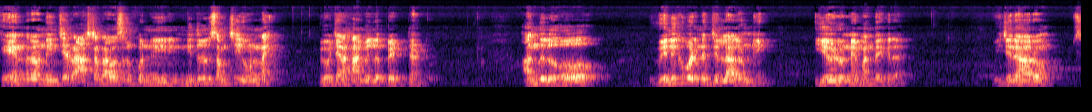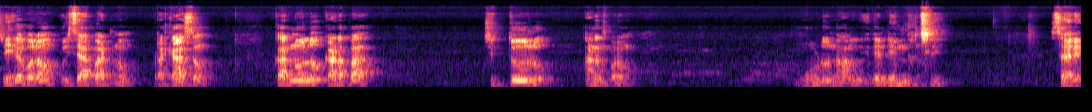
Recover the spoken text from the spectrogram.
కేంద్రం నుంచి రాష్ట్రం రావాల్సిన కొన్ని నిధులకు సంబంధించి ఉన్నాయి. విభజన హామీల్లో పెట్టినట్టు. అందులో వెనుకబడిన జిల్లాలు ఉన్నాయి. ఏడు ఉన్నాయి మన దగ్గర. విజయనగరం శ్రీకాకుళం విశాఖపట్నం ప్రకాశం కర్నూలు కడప చిత్తూరు అనంతపురం. మూడు నాలుగు ఇదేంటి ఎనిమిది వచ్చినాయి? సరే.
